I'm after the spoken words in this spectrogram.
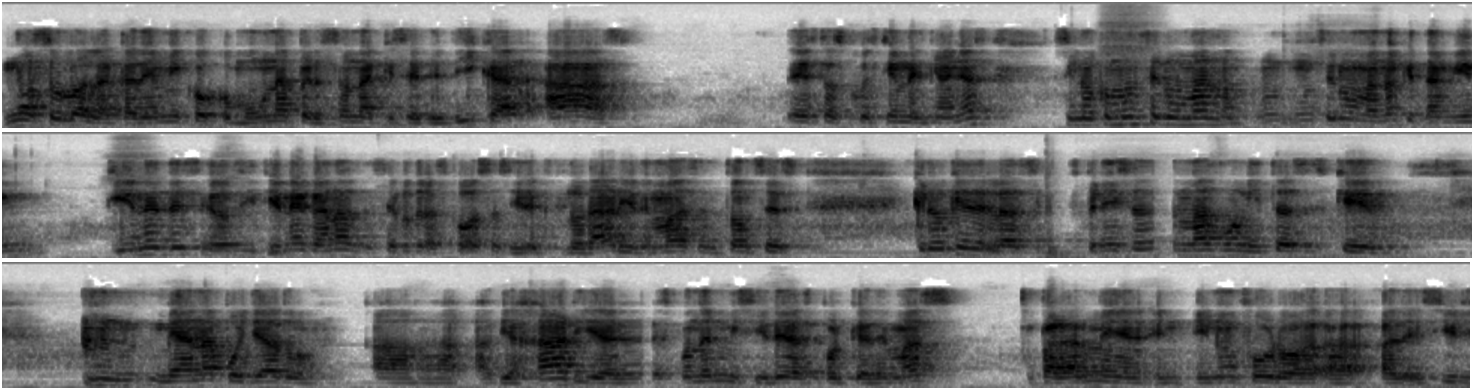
no solo al académico como una persona que se dedica a estas cuestiones ñoñas, sino como un ser humano, un, ser humano que también tiene deseos y tiene ganas de hacer otras cosas y de explorar y demás. Entonces, creo que de las experiencias más bonitas es que me han apoyado a, viajar y a exponer mis ideas, porque además pararme en, un foro a, decir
